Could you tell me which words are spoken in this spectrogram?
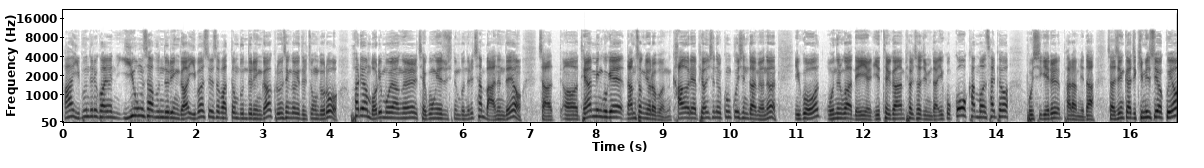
아 이분들이 과연 이용사 분들인가 이발소에서 봤던 분들인가 그런 생각이 들 정도로 화려한 머리 모양을 제공해 주시는 분들이 참 많은데요. 자, 어, 대한민국의 남성 여러분 가을에 변신을 꿈꾸신다면은 이곳 오늘과 내일 이틀간 펼쳐집니다. 이곳 꼭 한번 살펴보시기를 바랍니다. 자, 지금까지 김일수였고요.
